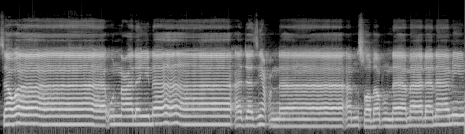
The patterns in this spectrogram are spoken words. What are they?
سواء علينا أجزعنا أم صبرنا ما لنا من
